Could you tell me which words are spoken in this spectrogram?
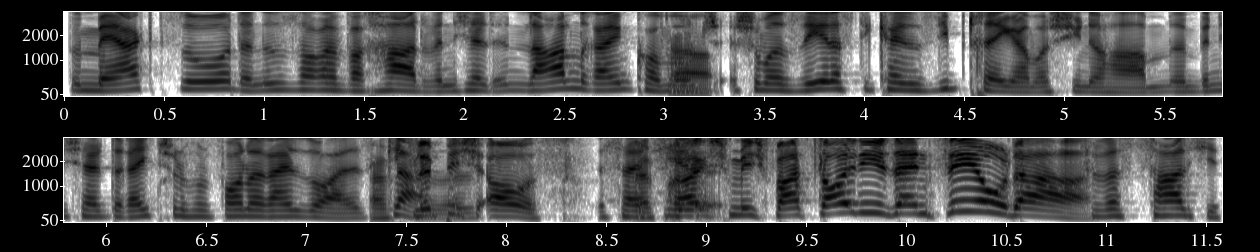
bemerkt, so, dann ist es auch einfach hart. Wenn ich halt in den Laden reinkomme Ja. und schon mal sehe, dass die keine Siebträgermaschine haben, dann bin ich halt direkt schon von vornherein so, alles Dann klar. flippe das ich aus. ist halt Dann frage ich mich, was soll die Senseo da? Für was zahle ich hier?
